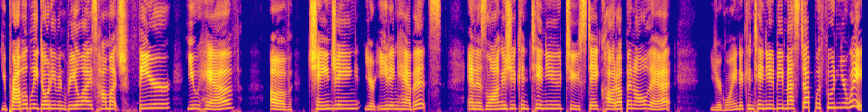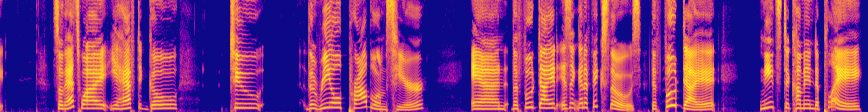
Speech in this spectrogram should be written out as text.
You probably don't even realize how much fear you have of changing your eating habits. And as long as you continue to stay caught up in all that, you're going to continue to be messed up with food and your weight. So that's why you have to go to the real problems here. And the food diet isn't going to fix those. The food diet needs to come into play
